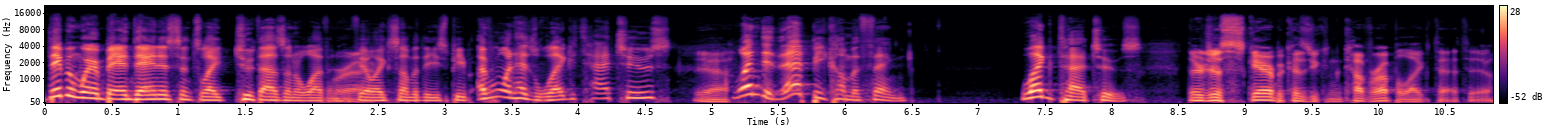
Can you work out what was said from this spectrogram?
they've been wearing bandanas since like 2011. I feel like some of these people everyone has leg tattoos. Yeah. When did that become a thing? Leg tattoos. They're just scared because you can cover up a leg tattoo.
